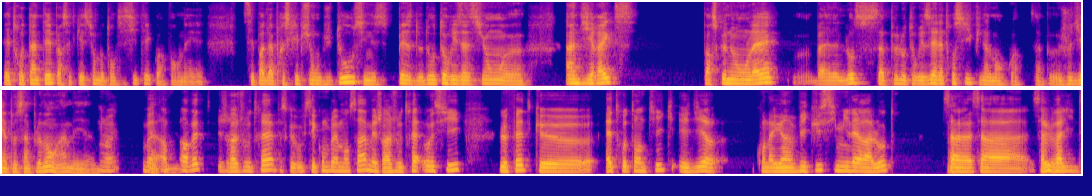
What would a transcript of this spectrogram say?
être teintée par cette question d'authenticité. Quoi. Enfin, on est, c'est pas de la prescription du tout, c'est une espèce de d'autorisation indirect parce que nous on l'est, ben, l'autre ça peut l'autoriser à l'être aussi finalement quoi. C'est un peu, je le dis un peu simplement, hein, mais. Euh, ouais. Ben, en, fait, je rajouterais parce que c'est complètement ça, mais je rajouterais aussi le fait que être authentique et dire qu'on a eu un vécu similaire à l'autre, ça, ça, ça le valide,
